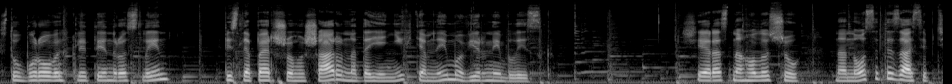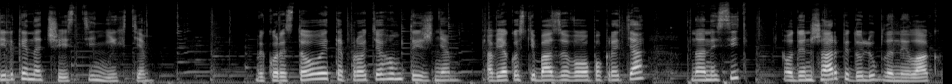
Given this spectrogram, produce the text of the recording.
стовбурових клітин рослин. Після першого шару надає нігтям неймовірний блиск. Ще раз наголошу: наносите засіб тільки на чисті нігті. Використовуйте протягом тижня, а в якості базового покриття нанесіть один шар під улюблений лак.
